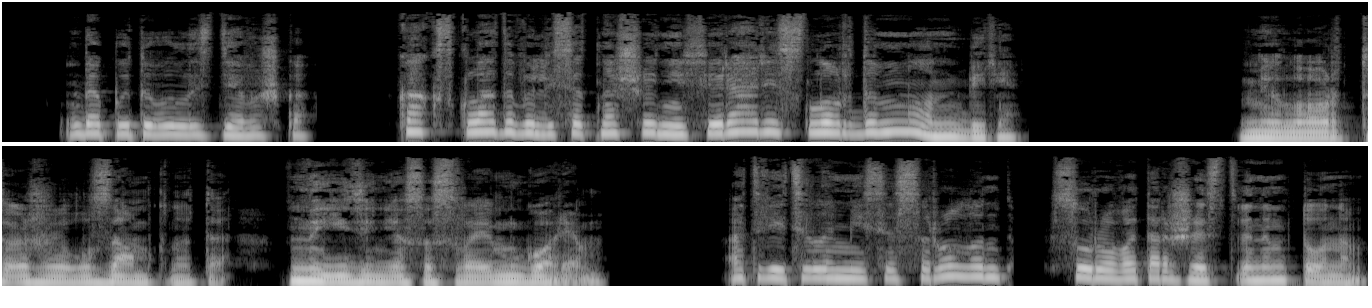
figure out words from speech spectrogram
— допытывалась девушка. «Как складывались отношения Феррари с лордом Монбери?» «Милорд жил замкнуто, наедине со своим горем», — ответила миссис Роланд сурово-торжественным тоном.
